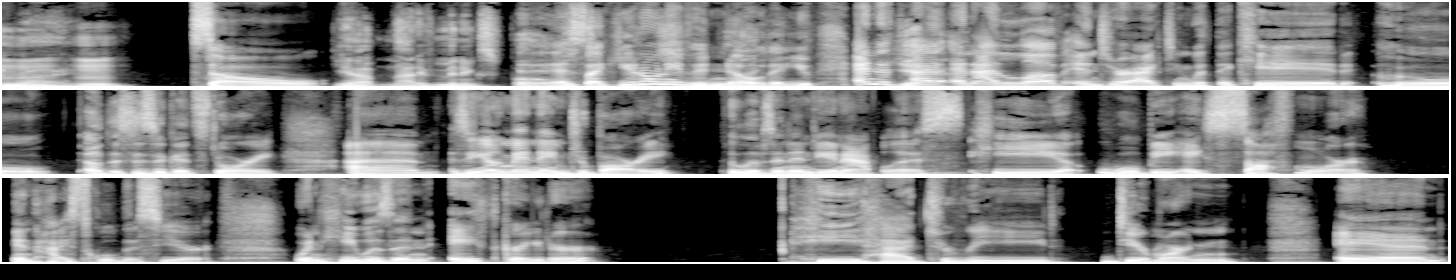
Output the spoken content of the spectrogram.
Right. Mhm. So Yep, not even been exposed. it's like you don't even know that you and it's, Yeah. I, and I love interacting with the kid who oh this is a good story. Um, there's a young man named Jabari who lives in Indianapolis. He will be a sophomore in high school this year. When he was an eighth grader, he had to read Dear Martin, and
